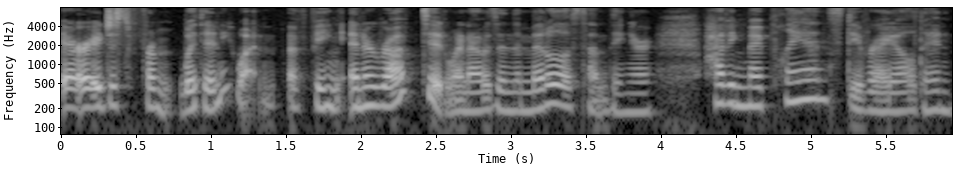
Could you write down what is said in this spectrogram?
or just from with anyone of being interrupted when I was in the middle of something or having my plans derailed. And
